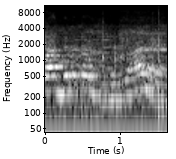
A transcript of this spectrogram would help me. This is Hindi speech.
बाद में तो भगवान है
